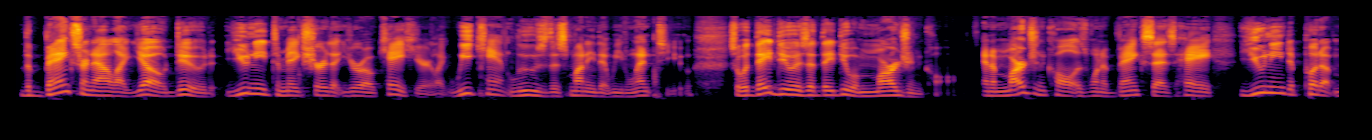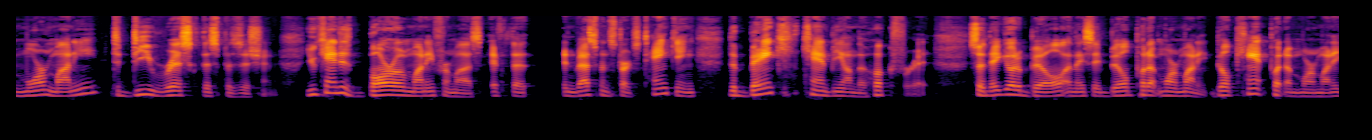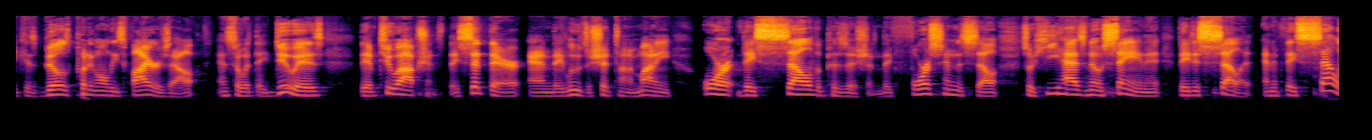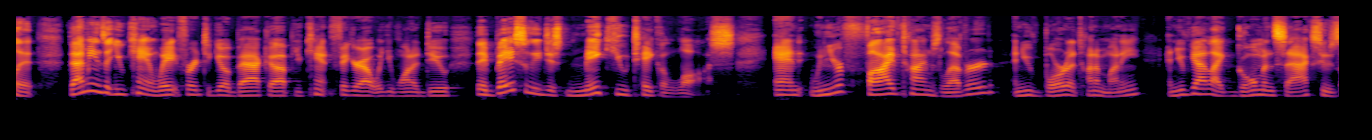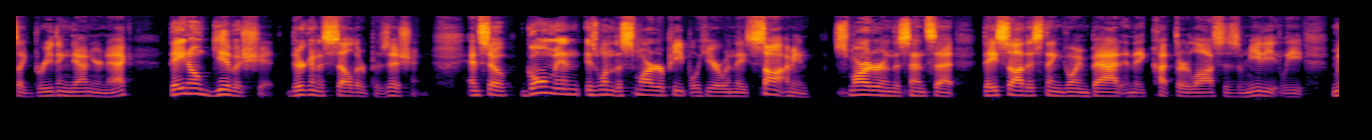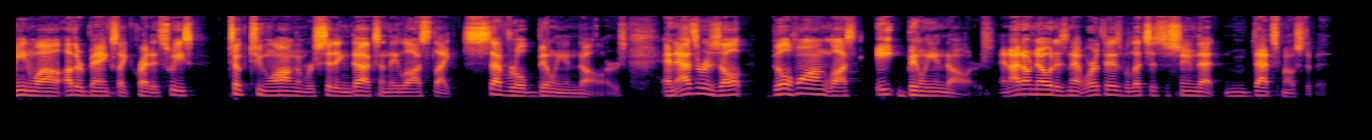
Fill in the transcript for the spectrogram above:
the banks are now like, yo, dude, you need to make sure that you're okay here. Like, we can't lose this money that we lent to you. So, what they do is that they do a margin call. And a margin call is when a bank says, hey, you need to put up more money to de risk this position. You can't just borrow money from us if the investment starts tanking, the bank can be on the hook for it. So they go to Bill and they say, Bill, put up more money. Bill can't put up more money because Bill's putting all these fires out. And so what they do is they have two options. They sit there and they lose a shit ton of money, or they sell the position. They force him to sell. So he has no say in it. They just sell it. And if they sell it, that means that you can't wait for it to go back up. You can't figure out what you want to do. They basically just make you take a loss. And when you're five times levered and you've borrowed a ton of money and you've got like Goldman Sachs who's like breathing down your neck, they don't give a shit. They're going to sell their position. And so Goldman is one of the smarter people here when they saw, I mean, smarter in the sense that they saw this thing going bad and they cut their losses immediately. Meanwhile, other banks like Credit Suisse took too long and were sitting ducks and they lost like several billion dollars. And as a result, Bill Hwang lost $8 billion. And I don't know what his net worth is, but let's just assume that that's most of it.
